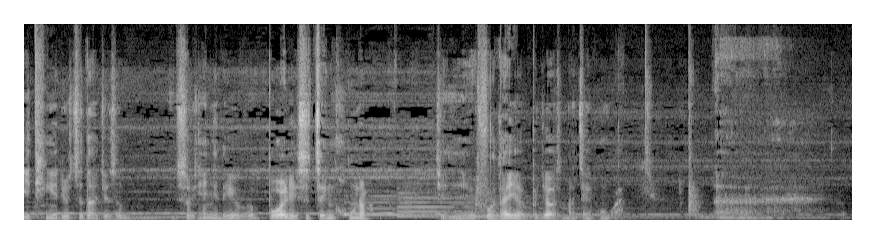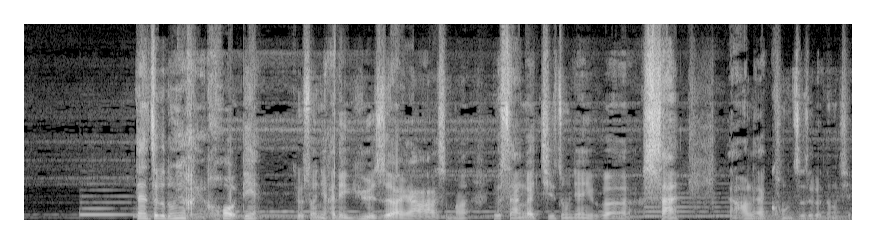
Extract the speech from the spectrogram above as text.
一听也就知道，就是首先你得有个玻璃是真空的嘛，就是否则也不叫什么真空管。嗯，但这个东西很耗电，就是说你还得预热呀，什么有三个极中间有个山。然后来控制这个东西，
